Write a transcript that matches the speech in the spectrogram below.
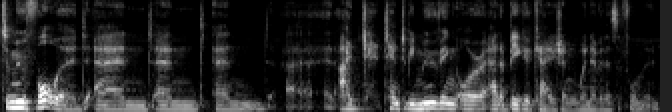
to move forward. And and and uh, I t- tend to be moving or at a big occasion whenever there's a full moon.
